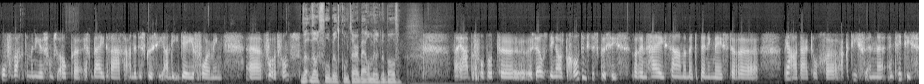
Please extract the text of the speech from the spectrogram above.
onverwachte manier soms ook echt bijdragen aan de discussie, aan de ideeënvorming voor het fonds. Wel, welk voorbeeld komt daarbij onmiddellijk naar boven? Nou ja, bijvoorbeeld uh, zelfs dingen als begrotingsdiscussies... waarin hij samen met de penningmeester uh, ja, daar toch uh, actief en, en kritisch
